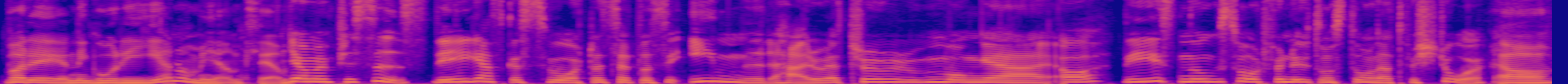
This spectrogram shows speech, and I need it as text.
vad det är ni går igenom egentligen. Ja, men precis. Det är ganska svårt att sätta sig in i det här och jag tror många, ja, det är nog svårt för en utomstående att förstå. Ja,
